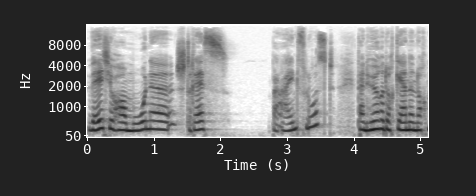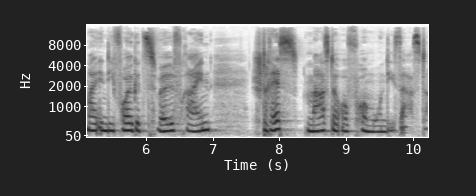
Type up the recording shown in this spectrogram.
welche Hormone Stress beeinflusst, dann höre doch gerne nochmal in die Folge 12 rein. Stress Master of Hormon Disaster.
